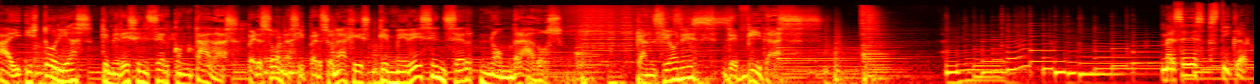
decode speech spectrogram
Hay historias que merecen ser contadas, personas y personajes que merecen ser nombrados. Canciones de vidas. Mercedes Stickler.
